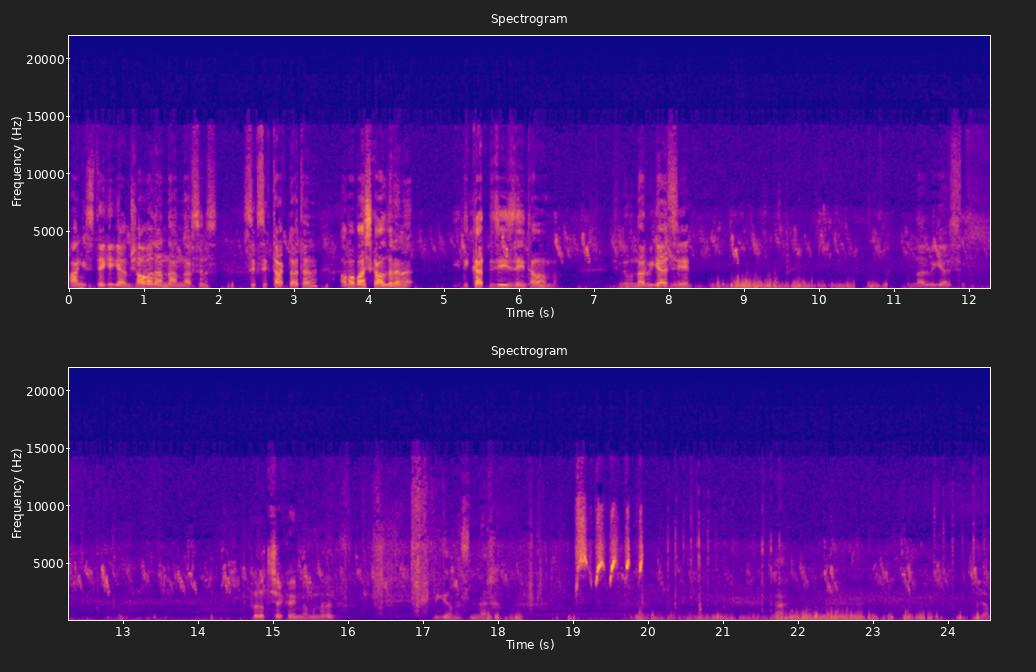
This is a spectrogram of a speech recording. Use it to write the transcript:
hangisi teke gelmiş havadan da anlarsınız. Sık sık takla atanı ama baş kaldıranı dikkatlice izleyin tamam mı? Şimdi bunlar bir gelsin. Bunlar bir gelsin. Pırıltı çakayım ben bunlara da. Bir görmesinler. Pıs, pıs, pıs, pıs. Ha. Lan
